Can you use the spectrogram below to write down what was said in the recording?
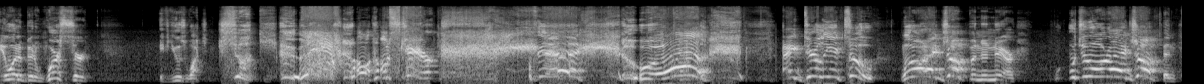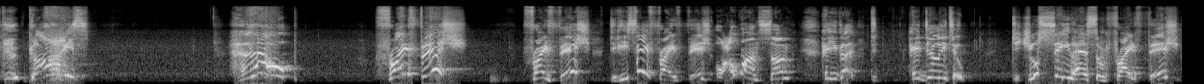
it would have been worse if you was watching Chucky. oh, I'm scared. hey, Dearly and two. With all that jumping in there. Would you know all that jumping? Guys! Help! Fried fish? Fried fish? Did he say fried fish? Oh, I want some. Hey, you got. Did, hey, Dearly two. Did you say you had some fried fish?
